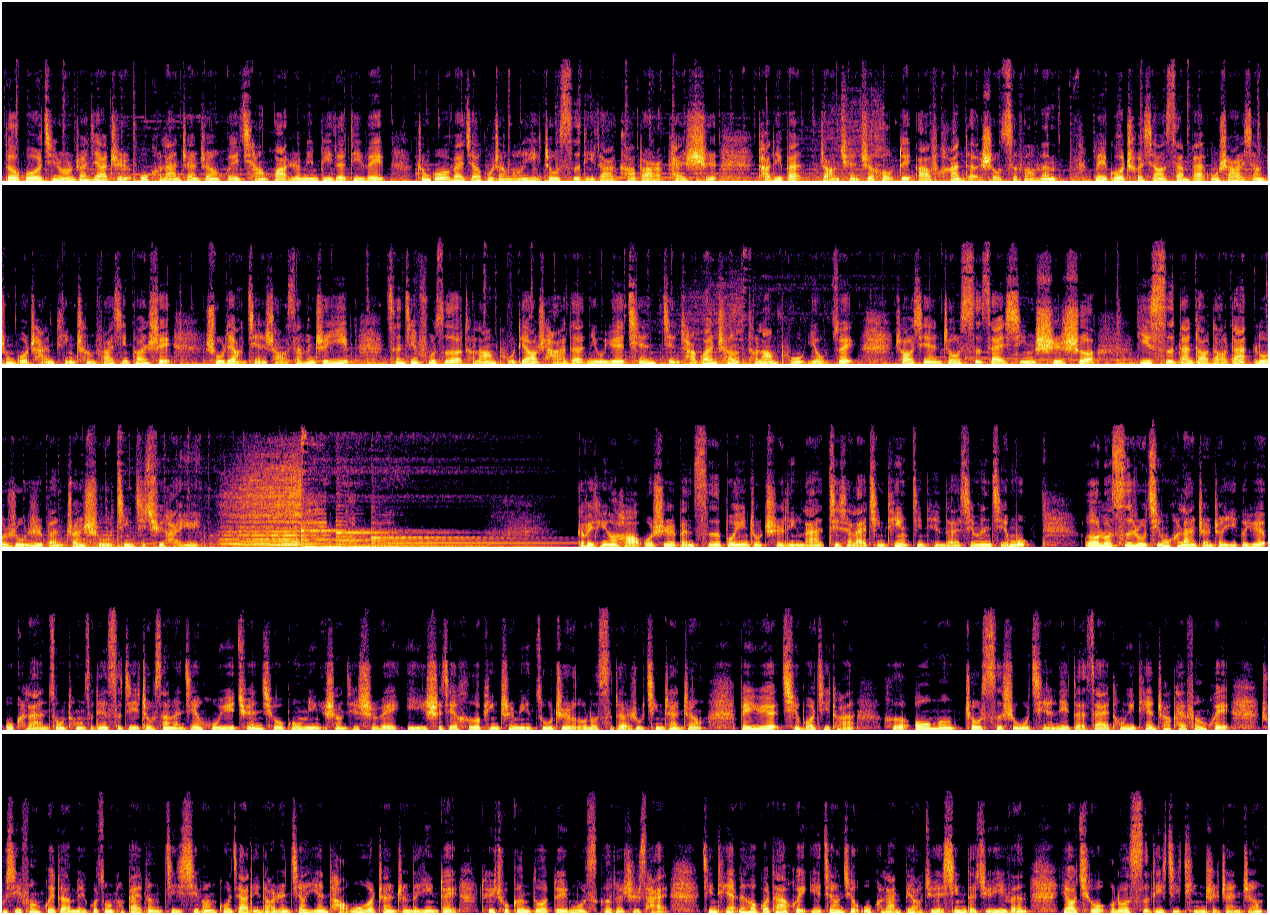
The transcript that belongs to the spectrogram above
德国金融专家指，乌克兰战争会强化人民币的地位。中国外交部长王毅周四抵达喀布尔，开始塔利班掌权之后对阿富汗的首次访问。美国撤销三百五十二项中国产品惩罚性关税，数量减少三分之一。曾经负责特朗普调查的纽约前检察官称，特朗普有罪。朝鲜周四再行试射疑似弹道导弹，落入日本专属经济区海域。各位听友好，我是本次播音主持林兰。接下来，请听今天的新闻节目。俄罗斯入侵乌克兰整整一个月，乌克兰总统泽连斯基周三晚间呼吁全球公民上街示威，以世界和平之名阻止俄罗斯的入侵战争。北约七国集团和欧盟周四史无前例的在同一天召开峰会。出席峰会的美国总统拜登及西方国家领导人将研讨乌俄战争的应对，推出更多对莫斯科的制裁。今天，联合国大会也将就乌克兰表决新的决议文，要求俄罗斯立即停止战争。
